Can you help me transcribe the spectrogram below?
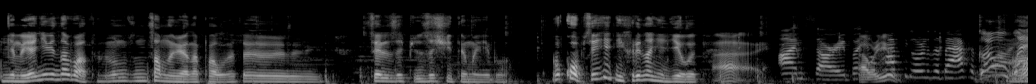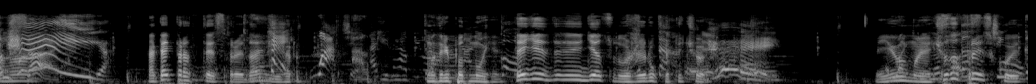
Не, ну я не виноват. Он, он сам на меня напал. Это э, цель защиты моей была. Ну, коп сидит, ни хрена не делает. Опять протестеры, да, Игорь? Смотри под ноги. Да иди, иди, иди отсюда, жируха, ты чё? Ё-моё, что тут происходит?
